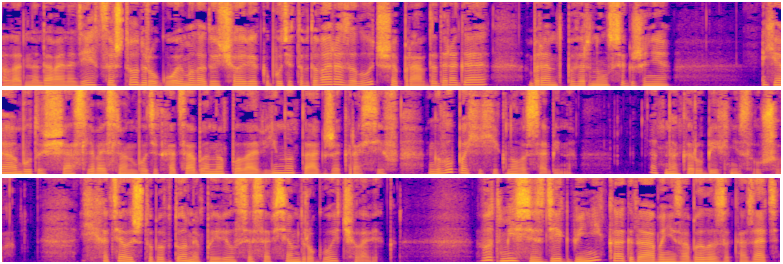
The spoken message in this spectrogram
«Ладно, давай надеяться, что другой молодой человек будет в два раза лучше, правда, дорогая?» Брент повернулся к жене. «Я буду счастлива, если он будет хотя бы наполовину так же красив», — глупо хихикнула Сабина. Однако Руби их не слушала. Ей хотелось, чтобы в доме появился совсем другой человек. Вот миссис Дигби никогда бы не забыла заказать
